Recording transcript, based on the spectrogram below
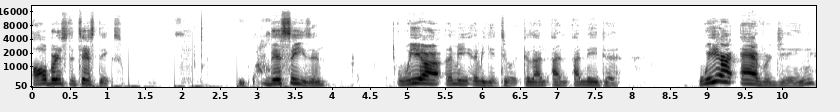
Auburn statistics this season. We are let me let me get to it because I, I I need to. We are averaging.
